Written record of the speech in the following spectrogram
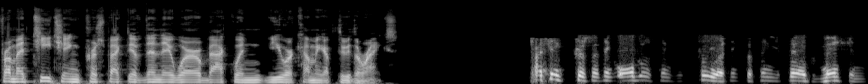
from a teaching perspective than they were back when you were coming up through the ranks? I think, Chris, I think all those things are true. I think the thing you failed to mention,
